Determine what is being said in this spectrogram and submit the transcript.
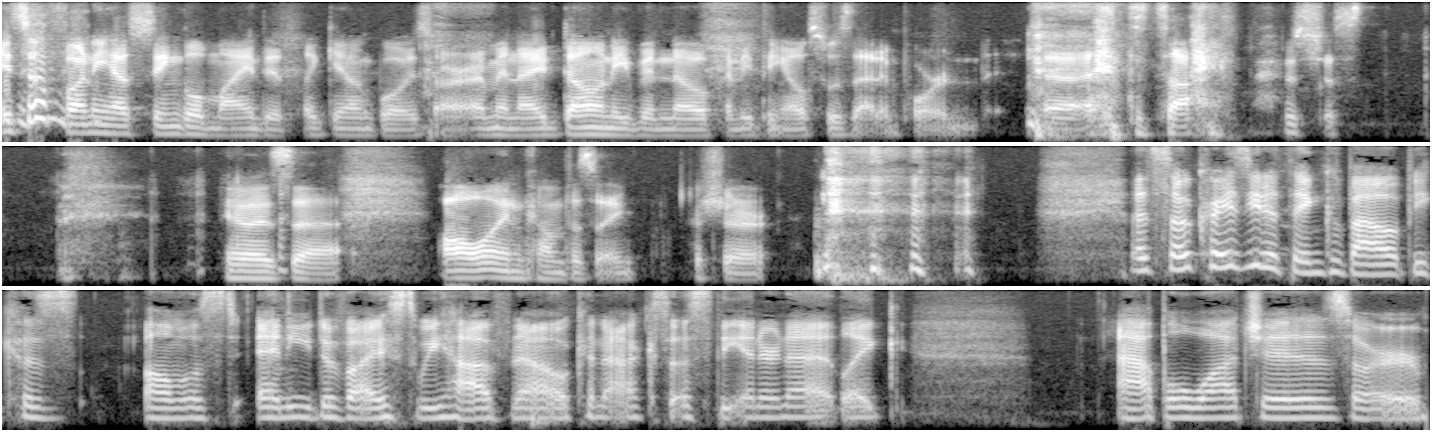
It's so funny how single minded like young boys are. I mean, I don't even know if anything else was that important uh, at the time. It was just, it was uh, all encompassing for sure. That's so crazy to think about because almost any device we have now can access the internet, like Apple Watches or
